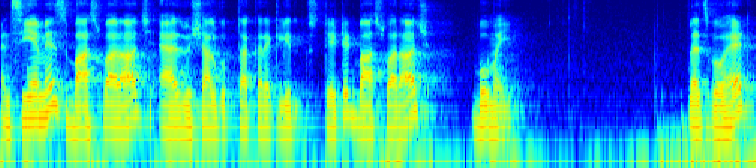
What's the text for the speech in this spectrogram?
And CM is Baswaraj, as Vishal Gupta correctly stated, Baswaraj Bommai. Let's go ahead.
